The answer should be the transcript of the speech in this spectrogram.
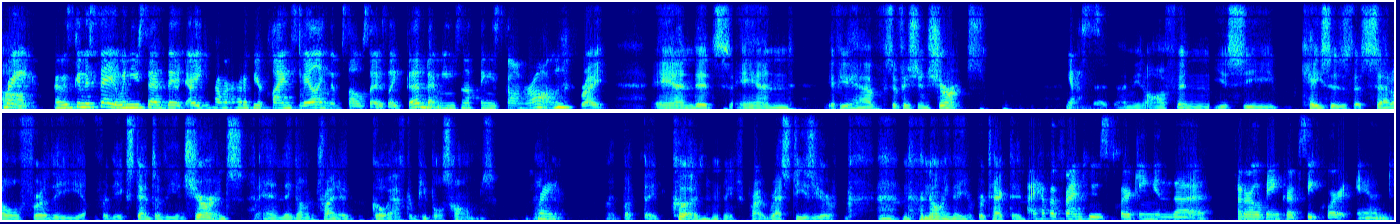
Right. Um, i was going to say when you said that uh, you haven't heard of your clients availing themselves i was like good that means nothing's gone wrong. Right. And it's and if you have sufficient insurance. Yes. I mean often you see cases that settle for the for the extent of the insurance and they don't try to go after people's homes. Right but they could. You should probably rest easier knowing that you're protected. I have a friend who's clerking in the federal bankruptcy court, and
